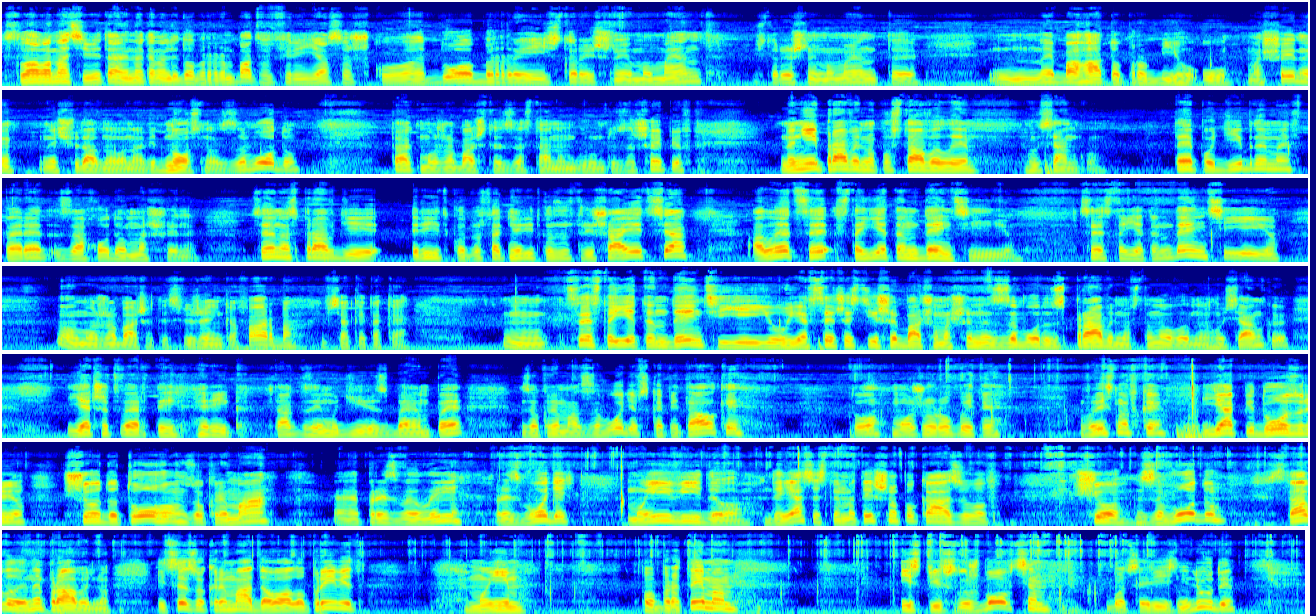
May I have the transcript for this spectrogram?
Слава нації, вітаю на каналі Добрий Рембат. В ефірі я Сашко. Добрий історичний момент. Історичний момент. е, Небагато пробігу у машини. Нещодавно вона відносно з заводу. Так, можна бачити за станом ґрунту зашепів. На ній правильно поставили гусянку. Те подібними вперед за ходом машини. Це насправді рідко, достатньо рідко зустрічається, але це стає тенденцією. Це стає тенденцією. Ну, можна бачити свіженька фарба і всяке таке. Це стає тенденцією. Я все частіше бачу машини з заводу з правильно встановленою гусянкою. Я четвертий рік так, взаємодію з БМП, зокрема з заводів, з капіталки, то можу робити висновки. Я підозрюю, що до того, зокрема, е, призвели, призводять мої відео, де я систематично показував, що з заводу ставили неправильно. І це, зокрема, давало привід моїм побратимам і співслужбовцям, бо це різні люди,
